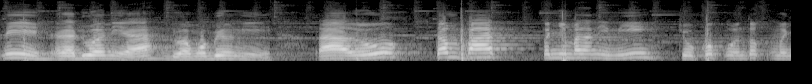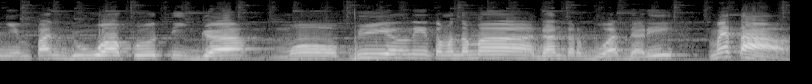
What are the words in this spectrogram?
Nih ada dua nih ya, dua mobil nih. Lalu tempat penyimpanan ini cukup untuk menyimpan 23 mobil nih teman-teman dan terbuat dari metal.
